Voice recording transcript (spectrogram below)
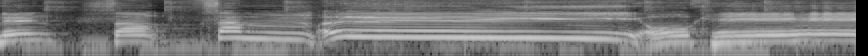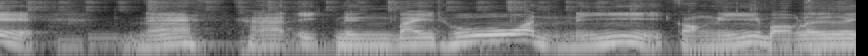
หนึ่งสองสามเอ้ย โอเค นะ ขาดอีกหนึ่งใบท้วนนี่กล่องนี้บอกเลย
